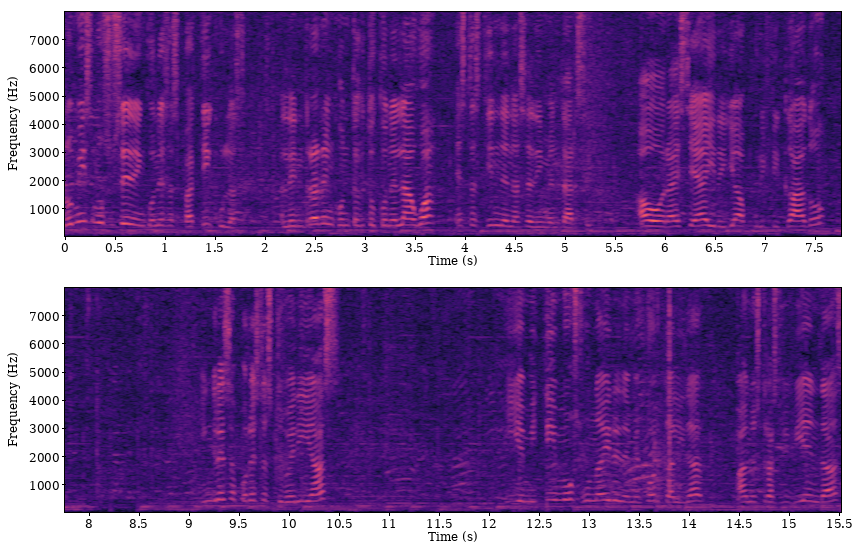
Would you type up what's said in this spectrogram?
Lo mismo sucede con esas partículas. Al entrar en contacto con el agua, estas tienden a sedimentarse. Ahora, ese aire ya purificado ingresa por estas tuberías y emitimos un aire de mejor calidad a nuestras viviendas.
